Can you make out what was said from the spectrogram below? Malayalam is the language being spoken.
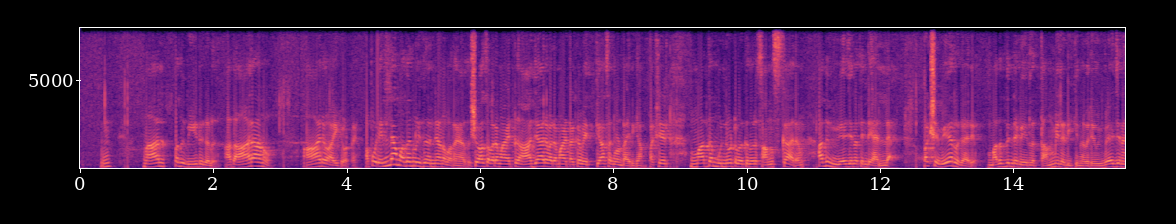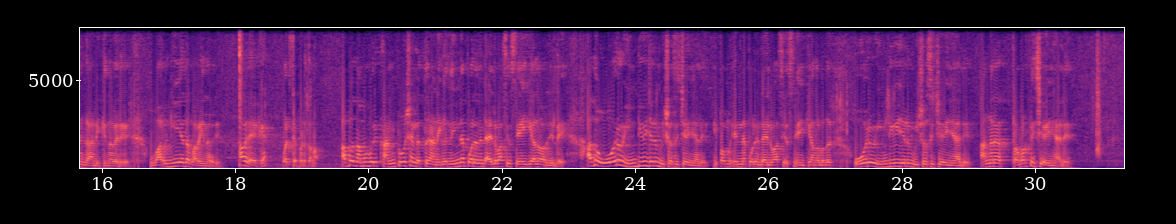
നാൽപ്പത് വീടുകൾ. അതാരാണോ ആരോ ആയിക്കോട്ടെ. അപ്പോൾ എല്ലാ മതങ്ങളും ഇത് തന്നെയാണ് പറയുന്നത്. വിശ്വാസപരമായിട്ട് ആചാരപരമായിട്ടൊക്കെ വ്യത്യാസങ്ങളുണ്ടായിരിക്കാം. പക്ഷേ മതം മുന്നോട്ട് വെക്കുന്ന ഒരു സംസ്കാരം അത് വിവേചനത്തിന്റെ അല്ല. പക്ഷേ വേറൊരു കാര്യം മതത്തിന്റെ പേരിൽ തമ്മിലടിക്കുന്നവർ വിവേചനം കാണിക്കുന്നവർ വർഗീയത പറയുന്നവർ അവരെയൊക്കെ ഒറ്റപ്പെടുത്തണം. അപ്പോൾ നമുക്കൊരു കൺക്ലൂഷനിൽ എത്തുകയാണെങ്കിൽ നിന്നെ പോലെ നിന്റെ അയൽവാസിയെ സ്നേഹിക്കുക എന്ന് പറഞ്ഞില്ലേ അത് ഓരോ ഇൻഡിവിജ്വലും വിശ്വസിച്ച് കഴിഞ്ഞാൽ ഇപ്പം എന്നെ പോലെ എന്റെ അയൽവാസിയെ സ്നേഹിക്കുക എന്നുള്ളത് ഓരോ ഇൻഡിവിജ്വലും വിശ്വസിച്ച് കഴിഞ്ഞാൽ അങ്ങനെ പ്രവർത്തിച്ചു കഴിഞ്ഞാൽ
